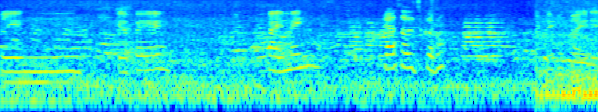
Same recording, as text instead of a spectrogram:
train cafe timing क्या सर्च करूँ? फ्राइडे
